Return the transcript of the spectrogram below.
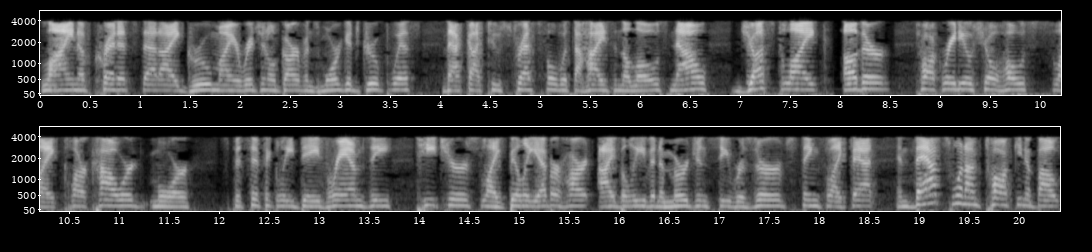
line of credits that I grew my original Garvin's mortgage group with. That got too stressful with the highs and the lows. Now, just like other talk radio show hosts like Clark Howard, more specifically Dave Ramsey, teachers like Billy Epperhart, I believe in emergency reserves, things like that. And that's what I'm talking about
